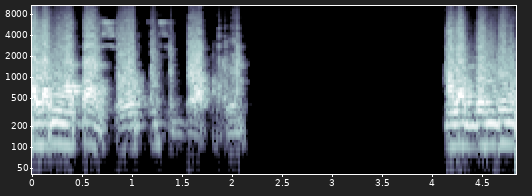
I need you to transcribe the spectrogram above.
मला मी आता शेवटचा शब्द वापरला. मला दोन दोन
